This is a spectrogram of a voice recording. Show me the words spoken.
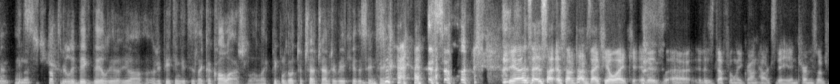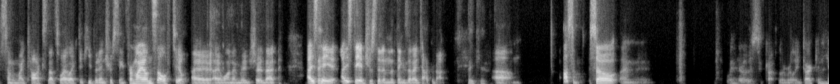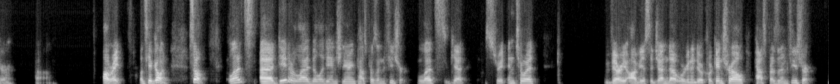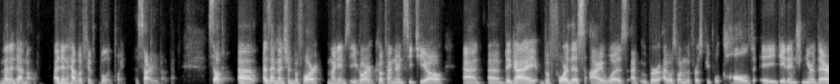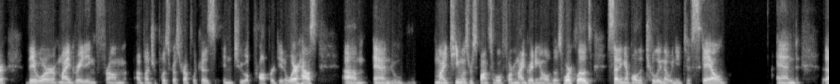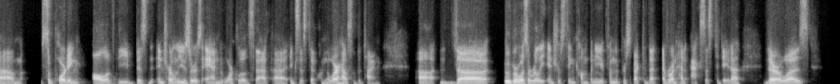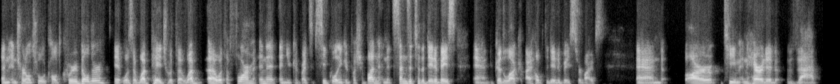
And it's not really big deal. You, you are repeating it. It's like a collage. Like people go to church every week, hear the same thing. so, yeah, it's, it's, sometimes I feel like it is. Uh, it is definitely Groundhog's Day in terms of some of my talks. That's why I like to keep it interesting for my own self too. I, I want to make sure that I stay I stay interested in the things that I talk about. Thank you. Um, awesome. So um, Windows got really dark in here. Um, all right let's get going. So let's uh, data reliability engineering, past, present, and future. Let's get straight into it. Very obvious agenda. We're going to do a quick intro, past, present, and future, and then a demo. I didn't have a fifth bullet point. Sorry about that. So uh, as I mentioned before, my name is Egor, co-founder and CTO at uh, Bigeye. Before this, I was at Uber. I was one of the first people called a data engineer there. They were migrating from a bunch of Postgres replicas into a proper data warehouse. Um, and my team was responsible for migrating all of those workloads, setting up all the tooling that we need to scale, and um, supporting all of the business internal users and workloads that uh, existed on the warehouse at the time. Uh, the Uber was a really interesting company from the perspective that everyone had access to data. There was an internal tool called Query Builder. It was a web page with a web uh, with a form in it, and you could write some SQL, you could push a button, and it sends it to the database. And good luck. I hope the database survives. And our team inherited that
